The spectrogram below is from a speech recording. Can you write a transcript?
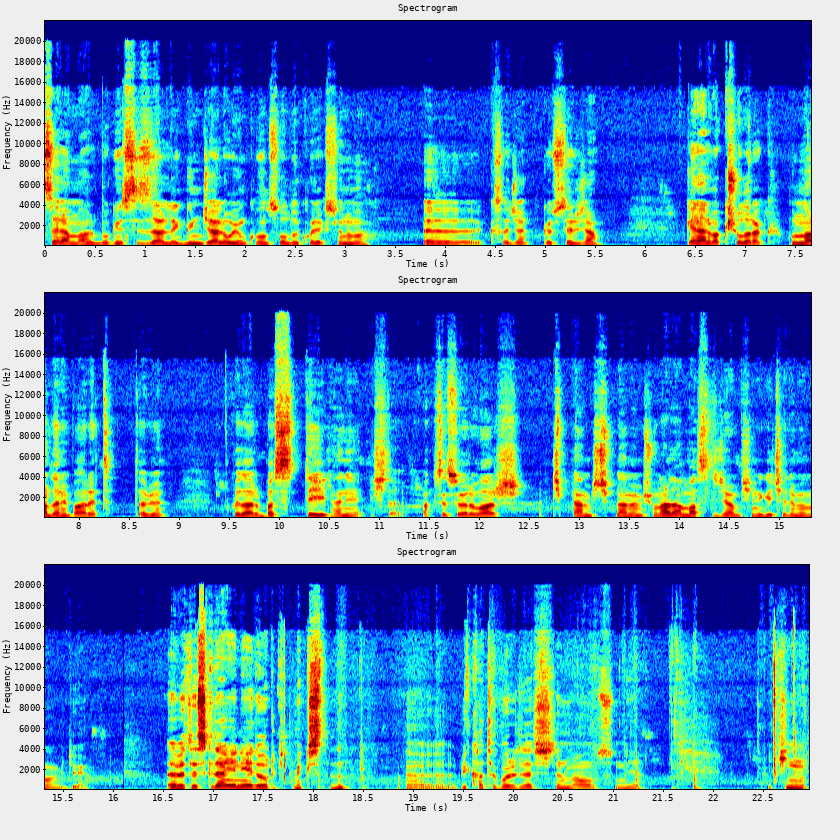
Selamlar. Bugün sizlerle güncel oyun konsolu koleksiyonumu eee, kısaca göstereceğim. Genel bakış olarak bunlardan ibaret. Tabi bu kadar basit değil. Hani işte aksesuarı var, çiplenmiş, çiplenmemiş onlardan bahsedeceğim. Şimdi geçelim hemen videoya. Evet, eskiden yeniye doğru gitmek istedim. Eee, bir kategorileştirme olsun diye. İkinin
